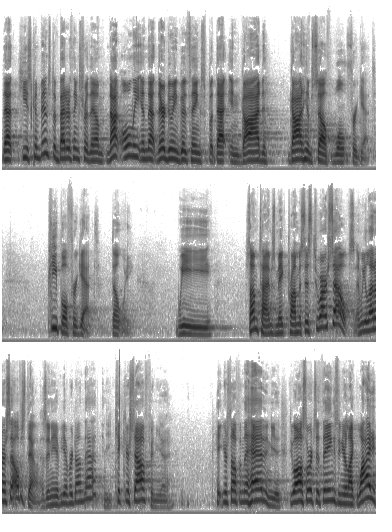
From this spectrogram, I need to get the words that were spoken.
that he's convinced of better things for them, not only in that they're doing good things, but that in God, God himself won't forget. People forget, don't we? We sometimes make promises to ourselves and we let ourselves down. Has any of you ever done that? And you kick yourself and you hit yourself in the head and you do all sorts of things and you're like, why,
